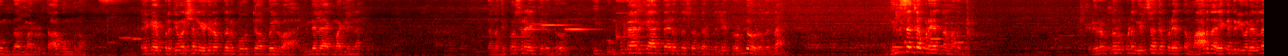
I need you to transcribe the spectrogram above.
ಗುಂಪಿನವ್ರು ಮಾಡಿರೋದು ಆ ಗುಂಪಿನವ್ರು. ಯಾಕೆ ಪ್ರತಿ ವರ್ಷ ಯಡಿಯೂರಪ್ಪನವ್ರಿಗೆ ಬಹುತ ಹಬ್ಬ ಇಲ್ವಾ? ಹಿಂದೆಲ್ಲ ಯಾಕೆ ಮಾಡಲಿಲ್ಲ? ನಾನು ಅದಕ್ಕೋಸ್ಕರ ಹೇಳ್ತಿರೋದು ಈ ಗುಂಪುಗಾರಿಕೆ ಆಗ್ತಾ ಇರೋಂಥ ಸಂದರ್ಭದಲ್ಲಿ ದೊಡ್ಡವರು ಅದನ್ನು ನಿಲ್ಲಿಸೋಂಥ ಪ್ರಯತ್ನ ಮಾಡಬೇಕು. ಯಡಿಯೂರಪ್ಪನವರು ಕೂಡ ನಿಲ್ಲಿಸೋಂಥ ಪ್ರಯತ್ನ ಮಾಡ್ತಾರೆ. ಯಾಕಂದರೆ ಇವರೆಲ್ಲ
